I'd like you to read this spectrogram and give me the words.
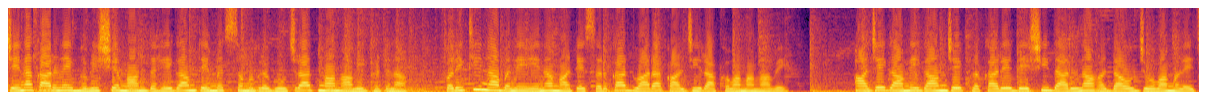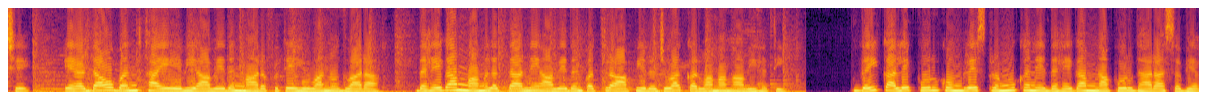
જેના કારણે ભવિષ્યમાં દહેગામ તેમજ સમગ્ર ગુજરાતમાં આવી ઘટના ફરીથી ના બને એના માટે સરકાર દ્વારા કાળજી રાખવામાં આવે. આજે ગામે ગામ જે પ્રકારે દેશી દારૂના અડ્ડાઓ જોવા મળે છે, એ અડ્ડાઓ બંધ થાય એવી આવેદન મારફતે યુવાનો દ્વારા દહેગામ મામલતદારને આવેદનપત્ર આપી રજૂઆત કરવામાં આવી હતી. ગઈકાલે પૂર્વ કોંગ્રેસ પ્રમુખ અને દહેગામના પૂર્વ ધારાસભ્ય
